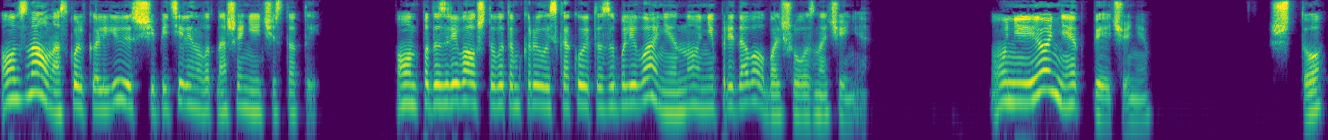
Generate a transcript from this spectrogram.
Он знал, насколько Льюис щепетилен в отношении чистоты. Он подозревал, что в этом крылось какое-то заболевание, но не придавал большого значения. «У нее нет печени». «Что?»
